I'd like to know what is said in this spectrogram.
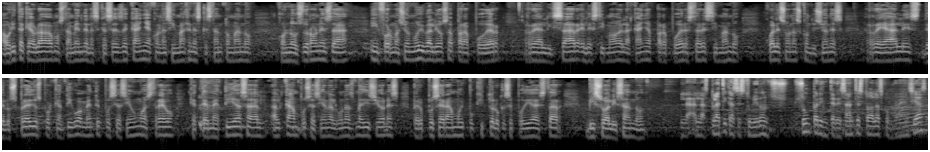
ahorita que hablábamos también de la escasez de caña con las imágenes que están tomando con los drones da información muy valiosa para poder realizar el estimado de la caña, para poder estar estimando cuáles son las condiciones reales de los predios, porque antiguamente pues se hacía un muestreo que te metías al, al campo, se hacían algunas mediciones, pero pues era muy poquito lo que se podía estar visualizando. La, las pláticas estuvieron súper interesantes, todas las conferencias.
